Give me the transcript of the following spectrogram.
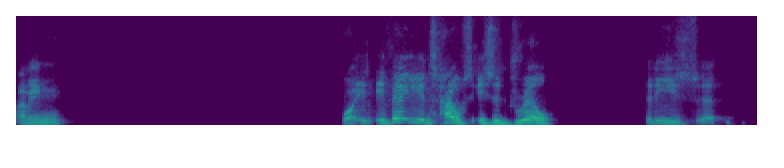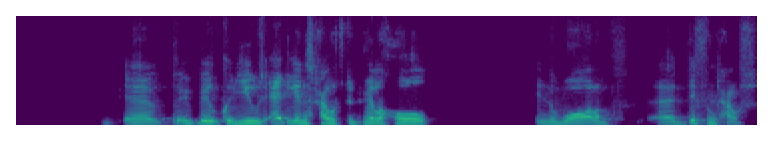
I mean, well, if- Etienne's house is a drill that Hmm. he's uh, uh, people could use Etienne's house to drill a hole in the wall of a different house.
